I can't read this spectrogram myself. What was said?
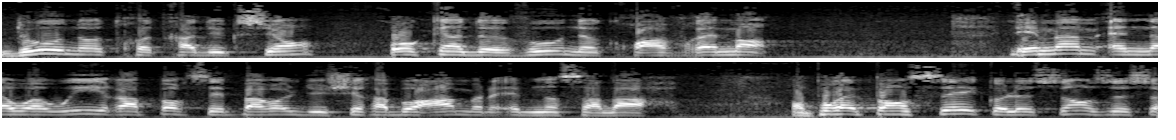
D'où notre traduction, aucun de vous ne croit vraiment. L'imam al-Nawawi rapporte ces paroles du Shir Abu Amr ibn Salah. On pourrait penser que le sens de ce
